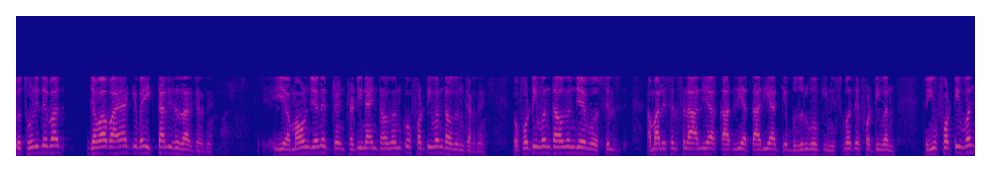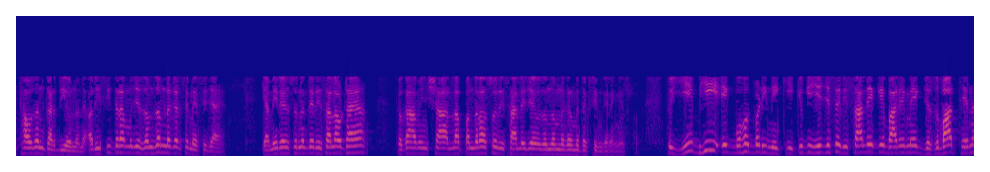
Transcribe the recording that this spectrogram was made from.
تو تھوڑی دیر بعد جواب آیا کہ بھائی اکتالیس ہزار کر دیں۔ یہ اماؤنٹ جو ہے نا تھرٹی نائن تھاؤزینڈ کو فورٹی ون تھاؤزینڈ کر دیں۔ تو فورٹی ون تھاؤزینڈ جو ہے وہ ہمارے سلسلہ عالیہ قادری تاریہ کے بزرگوں کی نسبت ہے فورٹی ون تو یوں فورٹی ون تھاؤزینڈ کر دیے انہوں نے۔ اور اسی طرح مجھے زمزم نگر سے میسج آیا کہ امیر سنت رسالہ اٹھایا تو کہا ہم انشاءاللہ اللہ پندرہ سو رسالے جو ہے زمزم نگر میں تقسیم کریں گے اس کو۔ تو یہ بھی ایک بہت بڑی نیکی کیونکہ یہ جیسے رسالے کے بارے میں ایک جذبات تھے نا۔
